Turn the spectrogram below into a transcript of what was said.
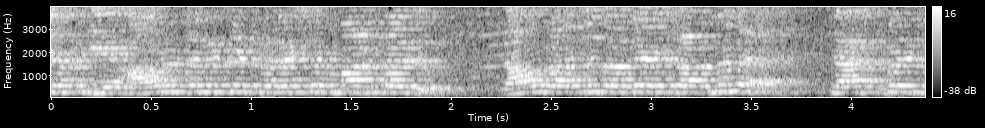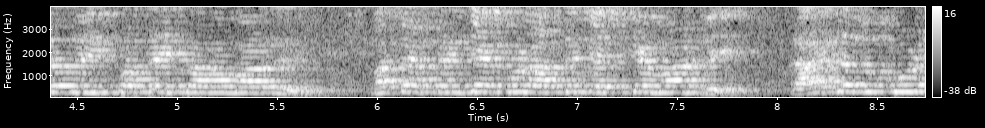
ಜನ ಆರು ಜನಕ್ಕೆ ಸೆಲೆಕ್ಷನ್ ಮಾಡ್ತಾ ಇದ್ವಿ ನಾವು ರಾಜ್ಯದ ಅಧ್ಯಕ್ಷರಾದ್ಮೇಲೆ ಕ್ಯಾಶ್ ಪ್ರೈಸ್ ಅದು ಇಪ್ಪತ್ತೈದು ಸಾವಿರ ಮಾಡಿದ್ವಿ. ಮತ್ತೆ ಸಂಖ್ಯೆ ಕೂಡ ಹತ್ತಕ್ಕೆ ಹೆಚ್ಚಿಗೆ ಮಾಡಿದ್ವಿ. ರಾಜ್ಯದಲ್ಲೂ ಕೂಡ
